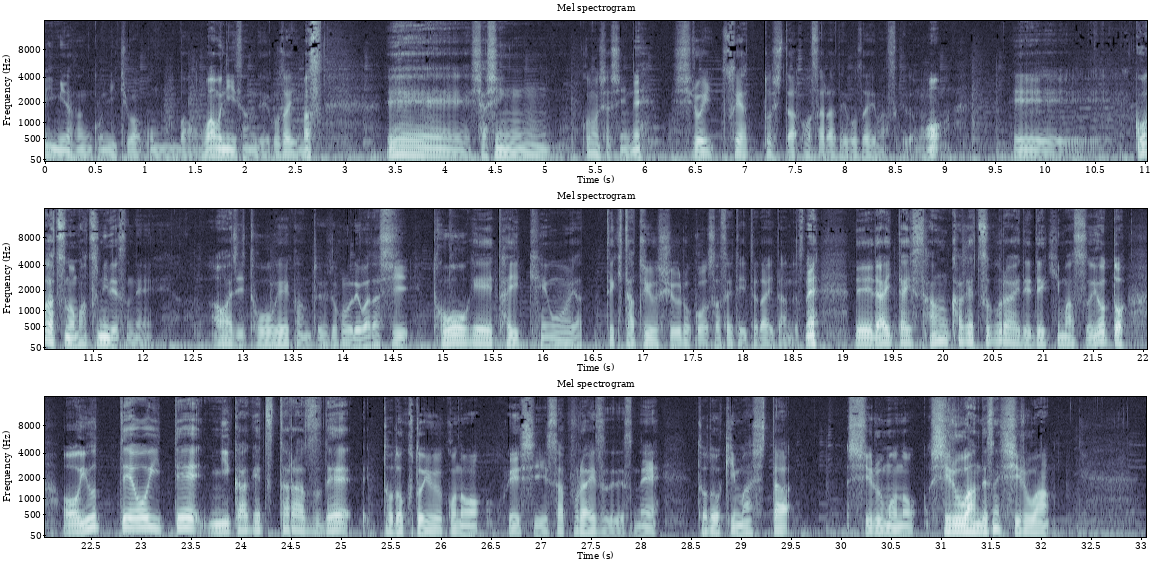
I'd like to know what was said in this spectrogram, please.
はい、皆さんこんにちは、こんばんは、お兄さんでございます。えー、写真、この写真ね、白いつやっとしたお皿でございますけども、えー、5月の末にですね、淡路陶芸館というところで私、陶芸体験をやってきたという収録をさせていただいたんですね。で、大体3ヶ月ぐらいでできますよと言っておいて、2ヶ月足らずで届くというこの嬉しいサプライズでですね、届きました。汁物、汁ワンですね、汁ワン。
